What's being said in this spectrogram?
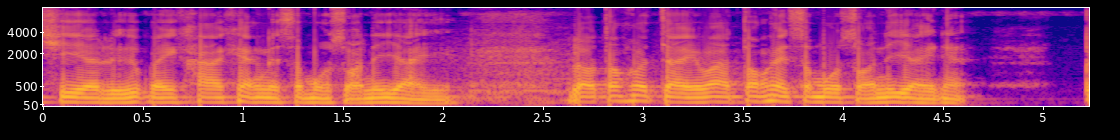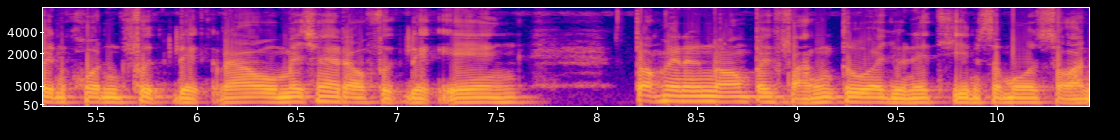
เชีย หรือไปค้าแข่งในสโมสรใหญ่ เราต้องเข้าใจว่าต้องให้สโมสรใหญ่เนี่ย เป็นคนฝึกเด็กเราไม่ใช่เราฝึกเด็กเองต้องให้น้องๆไปฝังตัวอยู่ในทีมสโมสร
